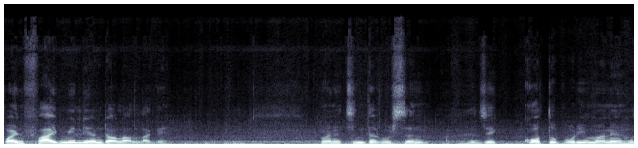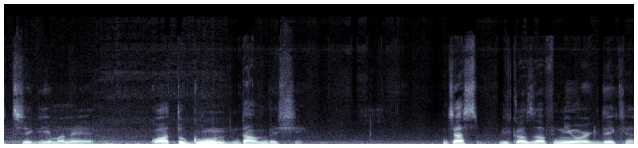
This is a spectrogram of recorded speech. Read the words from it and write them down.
point five million dollar লাগে। মানে চিন্তা করছেন যে কত পরিমাণে হচ্ছে গিয়ে মানে কত গুণ দাম বেশি। Just because of New York দেখে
